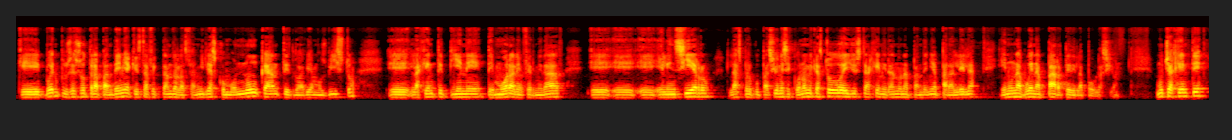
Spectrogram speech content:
que bueno, pues es otra pandemia que está afectando a las familias como nunca antes lo habíamos visto. Eh, la gente tiene temor a la enfermedad, eh, eh, el encierro, las preocupaciones económicas, todo ello está generando una pandemia paralela en una buena parte de la población. Mucha gente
